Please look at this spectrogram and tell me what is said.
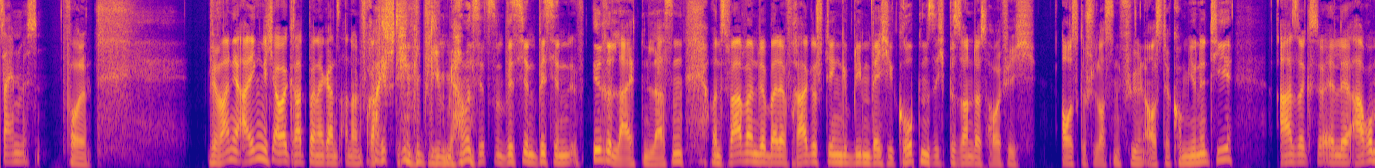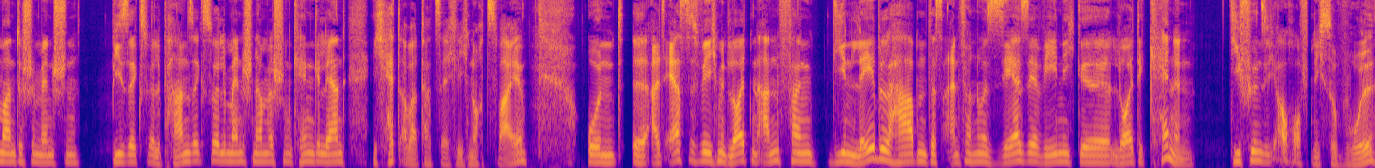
sein müssen. Voll. Wir waren ja eigentlich aber gerade bei einer ganz anderen Frage stehen geblieben. Wir haben uns jetzt ein bisschen, ein bisschen irreleiten lassen. Und zwar waren wir bei der Frage stehen geblieben, welche Gruppen sich besonders häufig ausgeschlossen fühlen aus der Community. Asexuelle, aromantische Menschen, bisexuelle, pansexuelle Menschen haben wir schon kennengelernt. Ich hätte aber tatsächlich noch zwei. Und äh, als erstes will ich mit Leuten anfangen, die ein Label haben, das einfach nur sehr, sehr wenige Leute kennen die fühlen sich auch oft nicht so wohl.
